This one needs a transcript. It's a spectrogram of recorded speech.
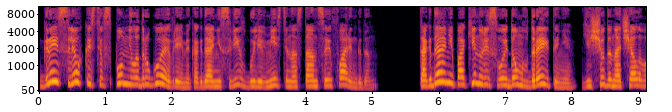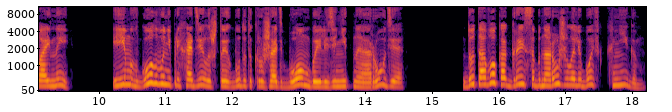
Грейс с легкостью вспомнила другое время, когда они с Вив были вместе на станции Фарингдон. Тогда они покинули свой дом в Дрейтоне еще до начала войны, и им в голову не приходило, что их будут окружать бомбы или зенитные орудия, до того, как Грейс обнаружила любовь к книгам.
